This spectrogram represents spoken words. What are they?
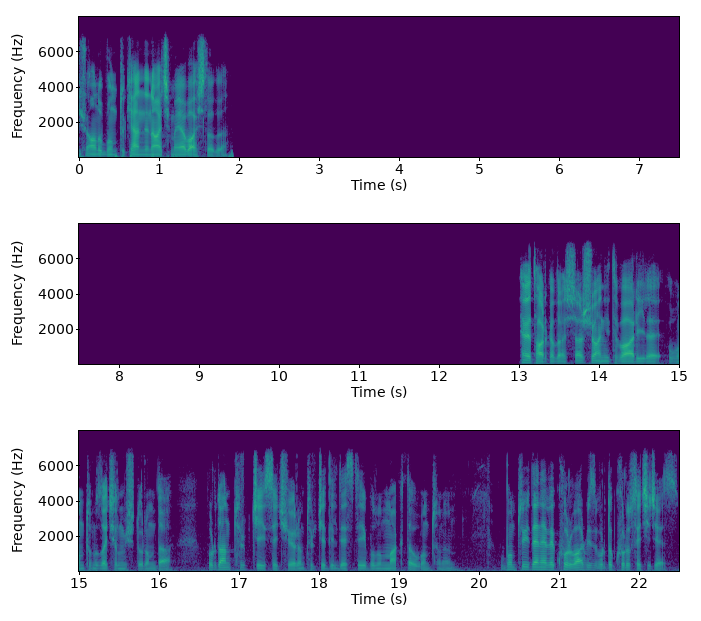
Şu an Ubuntu kendini açmaya başladı. Evet arkadaşlar şu an itibariyle Ubuntu'muz açılmış durumda. Buradan Türkçeyi seçiyorum. Türkçe dil desteği bulunmakta Ubuntu'nun. Ubuntu'yu dene ve kur var. Biz burada kuru seçeceğiz.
